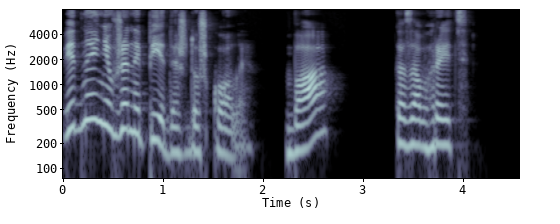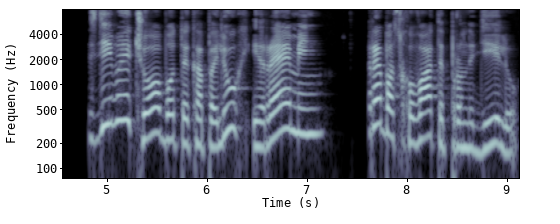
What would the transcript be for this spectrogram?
віднині вже не підеш до школи. Ба, сказав Гриць. Здійми чоботи, капелюх і ремінь, Треба сховати про неділю.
